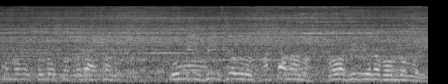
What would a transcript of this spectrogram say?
পনেরো ষোলো সতেরো আঠারো। উনিশ বিশ চল্লিশ। আমার ভিডিওটা বন্ধ করি।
